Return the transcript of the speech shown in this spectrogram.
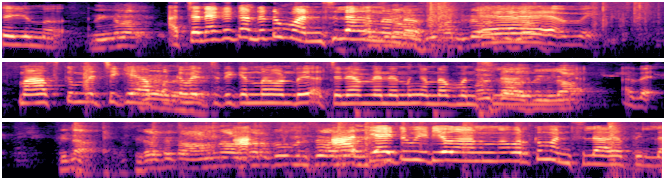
ചെയ്യുന്നത്. അച്ഛനെയൊക്കെ കണ്ടിട്ട് മനസ്സിലാകുന്നുണ്ടോ. മാസ്കും വെച്ച് ക്യാപ്പൊക്കെ വെച്ചിരിക്കുന്നത് കൊണ്ട് അച്ഛനെ അമ്മേനെ ഒന്നും കണ്ടാൽ മനസ്സിലാകുന്നില്ല. അതെ. ആദ്യമായിട്ട് വീഡിയോ കാണുന്നവർക്ക് മനസ്സിലാകത്തില്ല.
